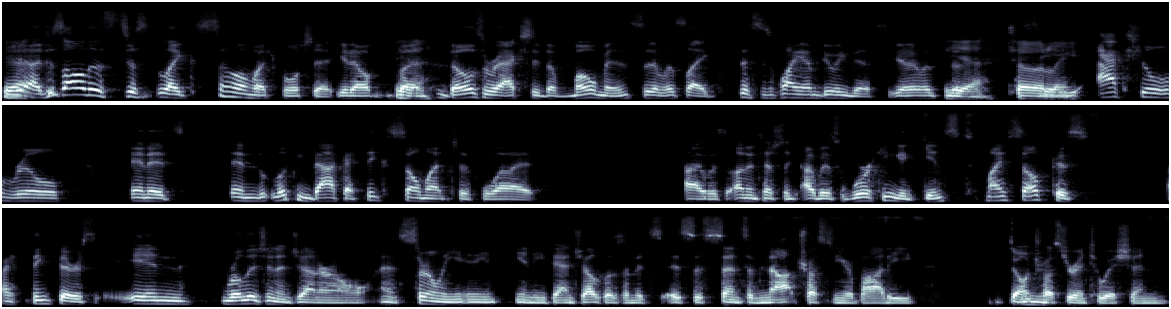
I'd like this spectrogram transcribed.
yeah. yeah. just all this, just like so much bullshit, you know. But yeah. those were actually the moments that it was like, this is why I'm doing this. You know, it was to yeah, totally actual real, and it's and looking back, I think so much of what I was unintentionally I was working against myself because I think there's in religion in general, and certainly in, in evangelicalism, it's it's a sense of not trusting your body, don't mm. trust your intuition,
